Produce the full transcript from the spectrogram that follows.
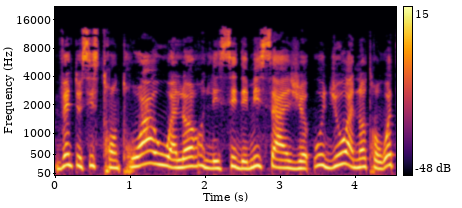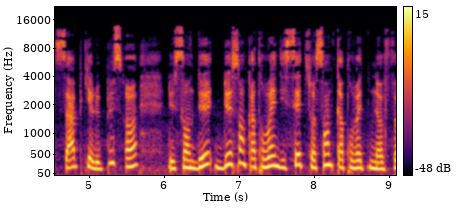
26 33 ou alors laisser des messages audio à notre WhatsApp qui est le plus 1 202 297 60 89.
